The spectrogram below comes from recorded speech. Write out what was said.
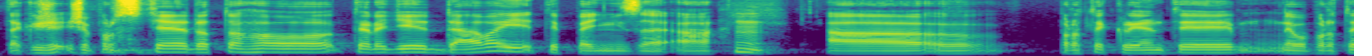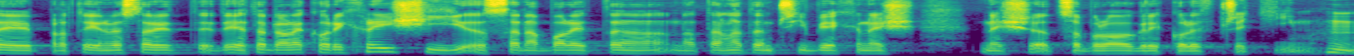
takže že prostě do toho ty lidi dávají ty peníze a, hmm. a pro ty klienty nebo pro ty, pro ty investory je to daleko rychlejší se nabalit na tenhle ten příběh, než, než co bylo kdykoliv předtím. Hmm.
